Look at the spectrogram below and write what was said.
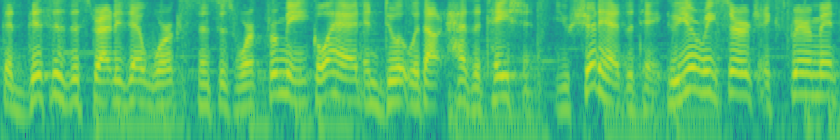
that this is the strategy that works since it's worked for me, go ahead and do it without hesitation. You should hesitate. Do your research, experiment,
